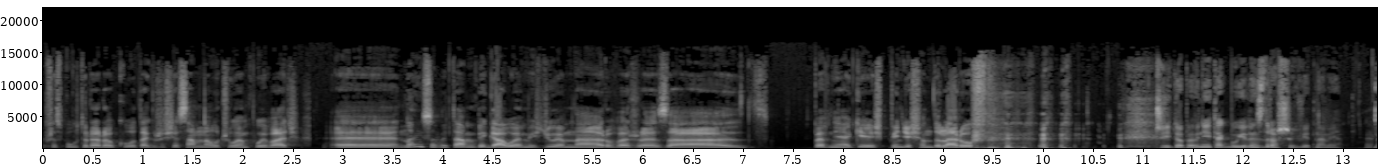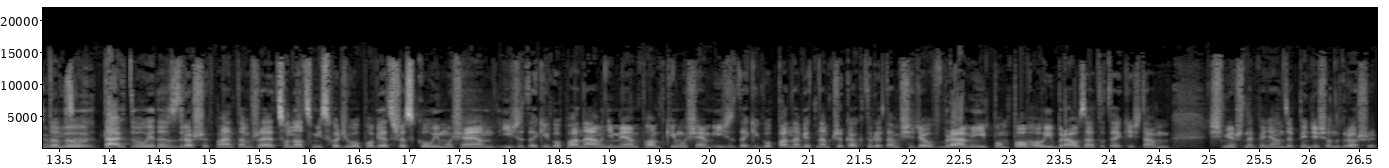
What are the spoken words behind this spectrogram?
przez półtora roku, także się sam nauczyłem pływać. E, no i sobie tam biegałem, jeździłem na rowerze za pewnie jakieś 50 dolarów. Czyli to pewnie i tak był jeden z droższych w Wietnamie. To był, tak, to był jeden z droższych. Pamiętam, że co noc mi schodziło powietrze z kół i musiałem iść do takiego pana, a nie miałem pompki, musiałem iść do takiego pana Wietnamczyka, który tam siedział w bramie i pompował i brał za to te jakieś tam śmieszne pieniądze, 50 groszy.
